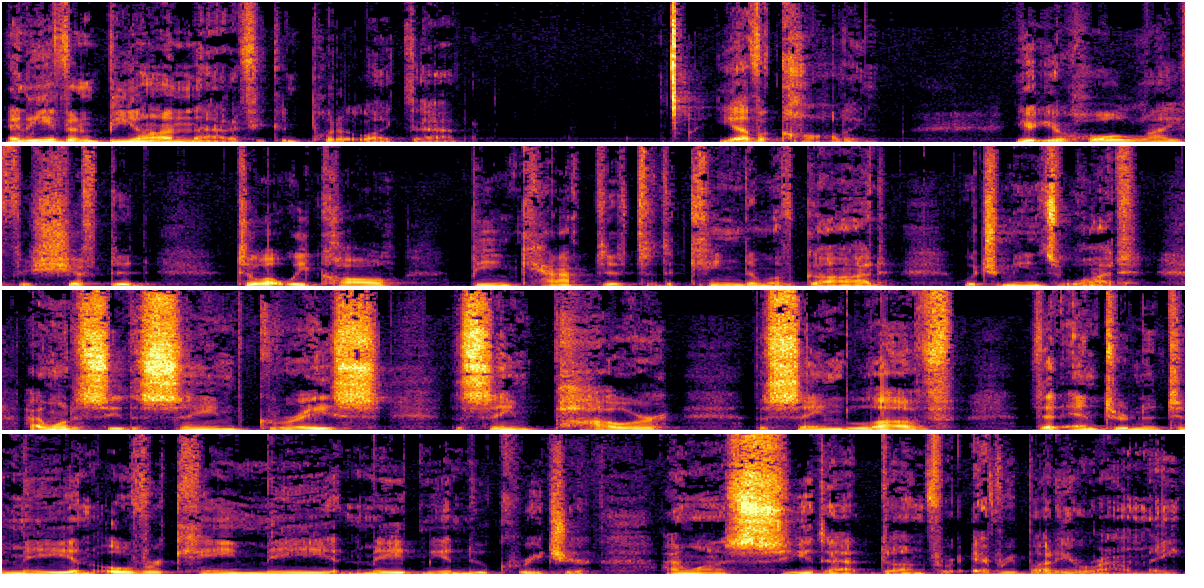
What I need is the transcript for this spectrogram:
and even beyond that, if you can put it like that, you have a calling. Your, your whole life is shifted to what we call being captive to the kingdom of God, which means what? I want to see the same grace, the same power, the same love that entered into me and overcame me and made me a new creature. I want to see that done for everybody around me.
